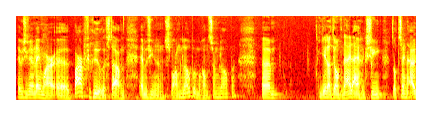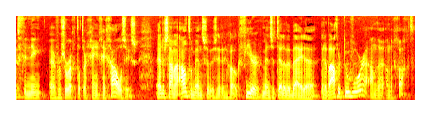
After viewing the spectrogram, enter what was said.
We zien alleen maar eh, een paar figuren staan. En we zien een slang lopen, een brandslang lopen. Ehm, Hier laat Jan van Heijden eigenlijk zien dat zijn uitvinding ervoor zorgt dat er geen, geen chaos is. Eh, er staan een aantal mensen, we zeggen ook vier mensen tellen we bij de, bij de watertoevoer aan de, aan de gracht.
